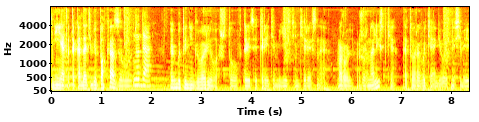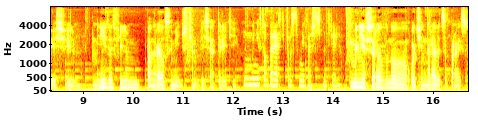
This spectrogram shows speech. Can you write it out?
Нет, это когда тебе показывают. Ну да. Как бы ты ни говорила, что в 33-м есть интересная роль журналистки, которая вытягивает на себе весь фильм, мне этот фильм понравился меньше, чем 53-й. Ну, мы не в том порядке просто, мне кажется, смотрели. Мне все равно очень нравится Прайс.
